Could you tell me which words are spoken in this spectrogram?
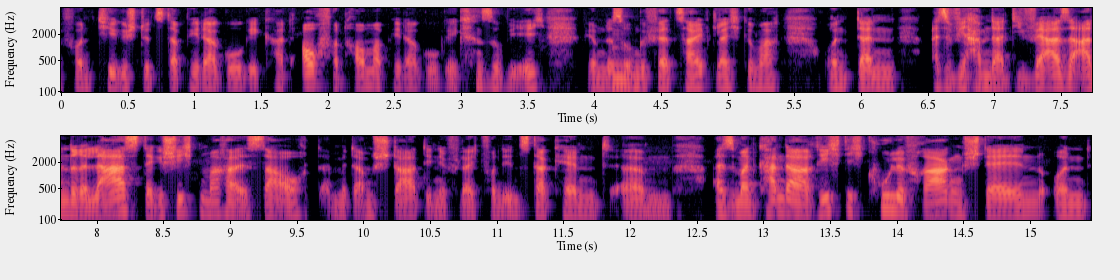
von tiergestützter Pädagogik hat, auch von Traumapädagogik, so wie ich. Wir haben das mhm. ungefähr zeitgleich gemacht. Und dann, also wir haben da diverse andere. Lars, der Geschichtenmacher, ist da auch mit am Start, den ihr vielleicht von Insta kennt. Ähm, also man kann da richtig coole Fragen stellen und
